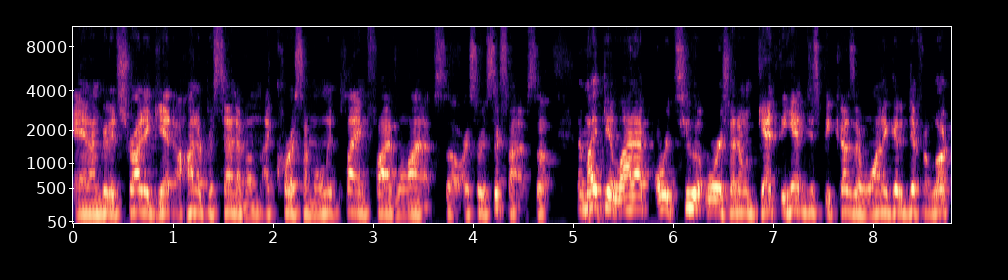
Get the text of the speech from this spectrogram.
And I'm going to try to get 100% of them. Of course, I'm only playing five lineups, so or sorry, six lineups. So there might be a lineup or two at worst. I don't get to him just because I want to get a different look.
